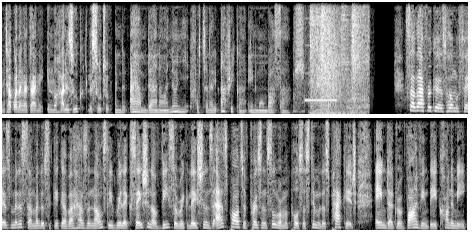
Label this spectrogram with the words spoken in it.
Ntakwana Ngatani in Mohale's Hoek, Lesotho. And I am Diana Wanyonyi for Channel Africa in Mombasa. South Africa's Home Affairs Minister Malusi Gigaba has announced the relaxation of visa regulations as part of President Cyril Ramaphosa's stimulus package aimed at reviving the economy.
